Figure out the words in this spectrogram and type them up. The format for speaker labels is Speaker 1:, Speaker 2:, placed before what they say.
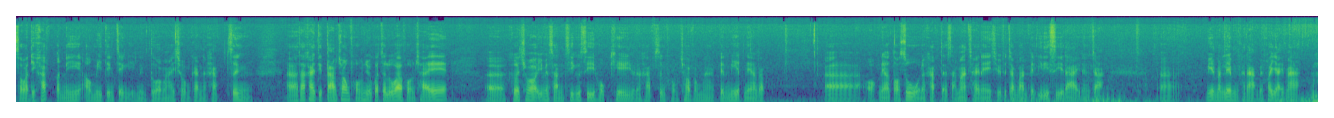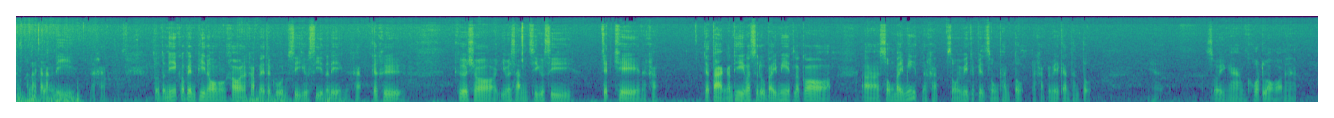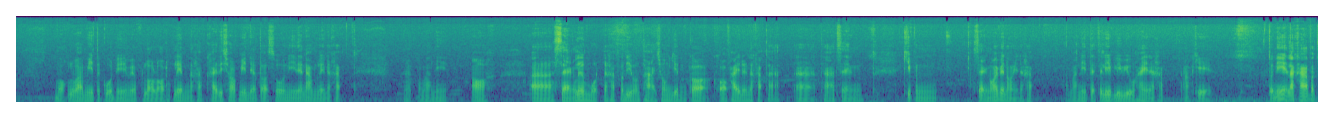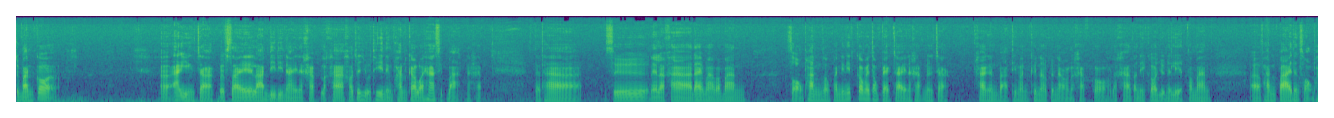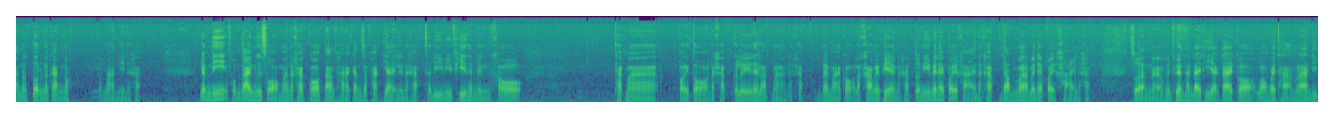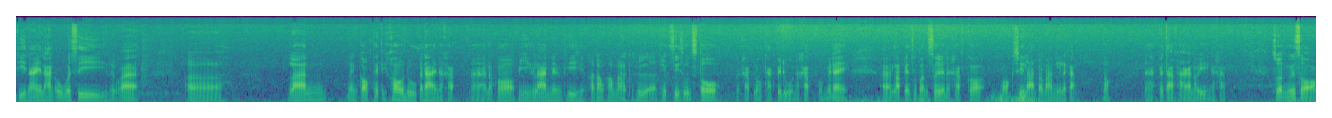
Speaker 1: สวัสดีครับ วันนี้เอามีดเจ๋งๆอีกหนึ่งตัวมาให้ชมกันนะครับ ซึ่งถ้าใครติดตามช่องผมอยู่ก็จะรู้ว่าผมใช้เคอร์ชออิเมสัน CQC 6K อยู่นะครับ ซึ่งผมชอบมากๆ เป็นมีดแนวแบบออกแนวต่อสู้นะครับ แต่สามารถใช้ในชีวิตประจำวันเป็น EDC ได้ เนื่องจากมีดมันเล่มขนาดไม่ค่อยใหญ่มากนะครับขนาดกำลังดีนะครับ ส่วนตัวนี้ก็เป็นพี่น้องของเขานะครับในตระกูล CQC นั่นเองนะครับ ก็คือเคอร์ชออิเมสัน CQC 7K นะครับ จะต่างกันที่วัสดุใบมีดแล้วก็ทรงใบมีดนะครับทรงใบมีดจะเป็นทรงทันโตะนะครับอเมริกันทันโตะนี่ฮะสวยงามโคตรหล่อนะฮะบอกเลยว่ามีดตระกูลนี้แบบหล่อๆทุกเล่มนะครับ ใครที่ชอบมีดแนวต่อสู้นี่แนะนำเลยนะครับฮะประมาณนี้อ๋อแสงเริ่มหมดนะครับพอดีผมถ่ายช่วงเย็นก็ขออภัยด้วยนะครับ ถ้าอาจอ่าถ้าอาจแสงคลิปมันแสงน้อยไปหน่อยนะครับ ประมาณนี้แต่จะรีบรีวิวให้นะครับ โอเค ตัวนี้ราคาปัจจุบันก็ อ้างอิงจากเว็บไซต์ร้านดีดีไนนะครับ ราคาเขาจะอยู่ที่ 1,950 บาทนะครับ แต่ถ้าซื้อในราคาได้มาประมาณ 2,000 2,000 นิดๆก็ไม่ต้องแปลกใจนะครับ เนื่องจากค่าเงินบาทที่มันขึ้นเอาขึ้นเอานะครับ ก็ราคาตอนนี้ก็อยู่ในเรทประมาณพันปลายถึง 2,000 ต้นๆแล้วกันเนาะประมาณนี้นะครับเล่มนี้ผมได้มือสองมานะครับ ก็ตามหากันสักพักใหญ่เลยนะครับพอดีมีพี่ท่านหนึ่งเขาทักมา ปล่อยต่อนะครับ ก็เลยได้รับมานะครับ ผมได้มาก็ราคาไม่แพงนะครับ ตัวนี้ไม่ได้ปล่อยขายนะครับ ย้ำว่าไม่ได้ปล่อยขายนะครับ ส่วนเอ่อเพื่อนๆท่านใดที่อยากได้ก็ลองไปถามร้านดีๆนะร้านโอเวอร์ซีหรือว่าร้านแบงกอกเทคนิคอลดูก็ได้นะครับ อ่า แล้วก็มีอีกร้านหนึ่งที่เห็นเขานำเข้ามาก็คือเทค40 Store นะครับ ลองทักไปดูนะครับ ผมไม่ได้รับเป็นสปอนเซอร์นะครับ ก็บอกชื่อร้านประมาณนี้แล้วกัน เนาะนะฮะไปตามหากันเอาเองนะครับ ส่วนมือสอง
